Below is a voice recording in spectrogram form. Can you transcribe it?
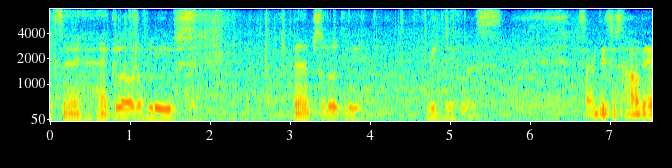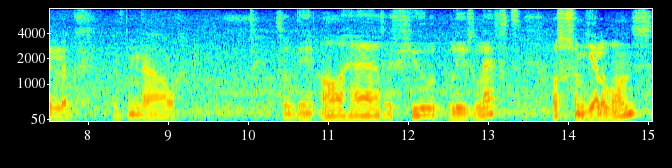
it's a heck load of leaves. Absolutely ridiculous. So this is how they look now. So they all have a few leaves left also some yellow ones.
